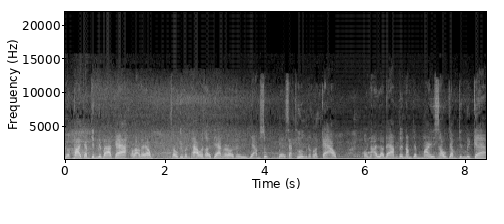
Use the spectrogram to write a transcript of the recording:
Được 393k các bạn thấy không? Sau khi mình tháo cái thời trang ra rồi thì giảm sút về sát thương rất là cao. Hồi nãy là đam tới 500 mấy 690k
